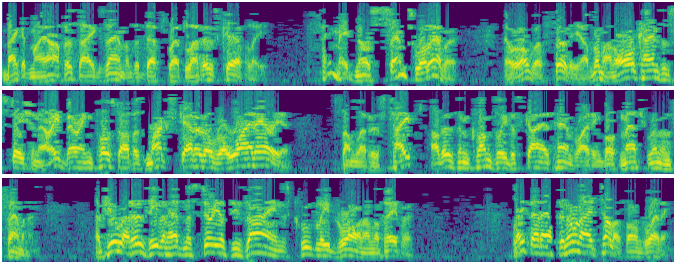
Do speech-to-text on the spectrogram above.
Back at my office, I examined the death threat letters carefully. They made no sense whatever. There were over 30 of them on all kinds of stationery bearing post office marks scattered over a wide area. Some letters typed, others in clumsily disguised handwriting, both masculine and feminine. A few letters even had mysterious designs crudely drawn on the paper. Late that afternoon, I telephoned Redding.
